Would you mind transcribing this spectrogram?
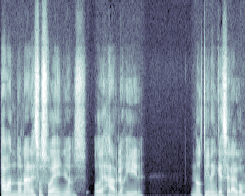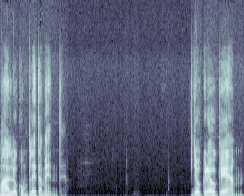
abandonar esos sueños o dejarlos ir no tienen que ser algo malo completamente. Yo creo que mm,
